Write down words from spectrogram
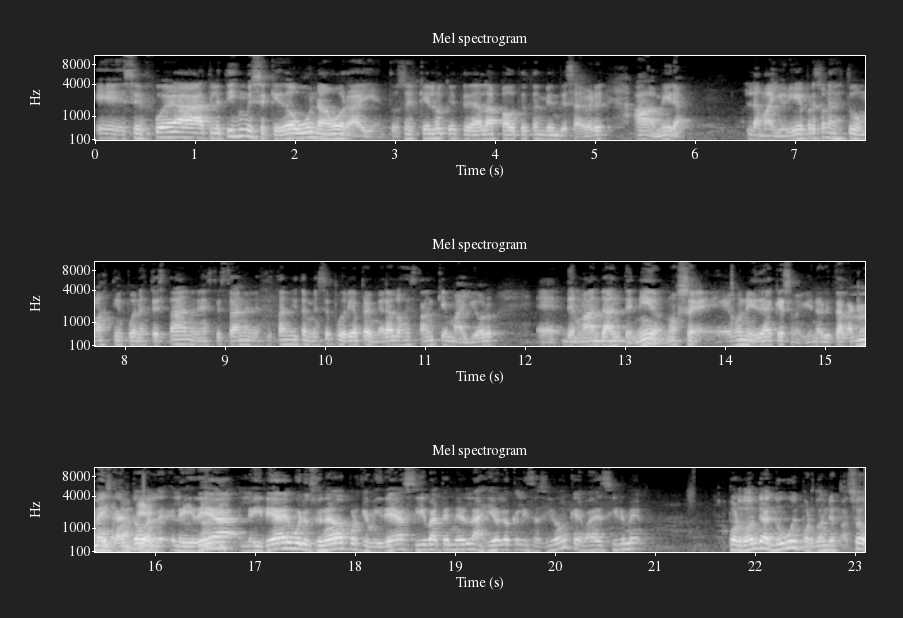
eh, se fue a atletismo y se quedó una hora ahí. Entonces, ¿qué es lo que te da la pauta también de saber, ah, mira, la mayoría de personas estuvo más tiempo en este stand, en este stand, en este stand, y también se podría premiar a los stands que mayor eh, demanda han tenido. No sé, es una idea que se me viene ahorita a la cabeza. Me encantó, la, idea, la idea ha evolucionado porque mi idea sí va a tener la geolocalización que va a decirme por dónde anduvo y por dónde pasó.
